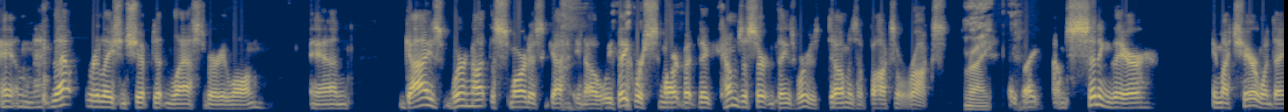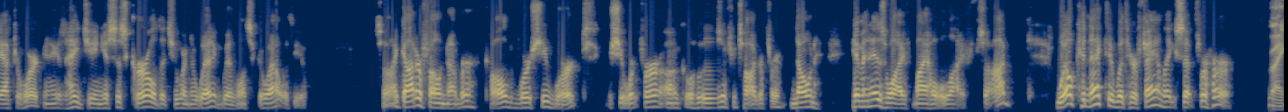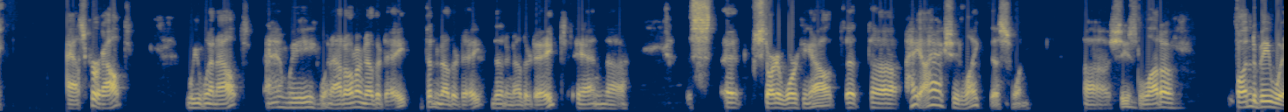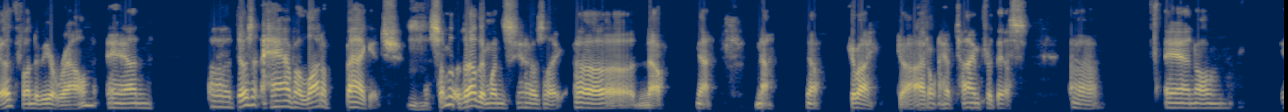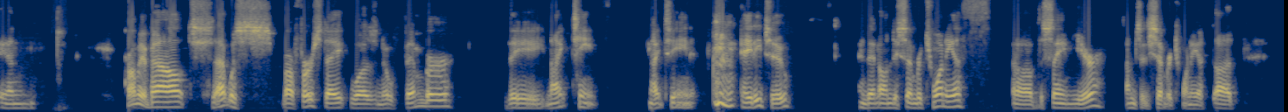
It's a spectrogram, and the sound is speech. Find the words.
And that relationship didn't last very long. And guys, we're not the smartest guy. You know, we think we're smart, but there comes to certain things we're as dumb as a box of rocks. Right. It's like I'm sitting there in my chair one day after work, and he goes, "Hey, genius, this girl that you were in the wedding with wants to go out with you." So I got her phone number, called where she worked. She worked for her uncle, who was a photographer, known him and his wife my whole life. So I'm well connected with her family, except for her. Right. Ask her out. We went out, and we went out on another date, then another date, then another date, and uh, it started working out that uh, hey, I actually like this one. Uh, she's a lot of fun to be with, fun to be around, and uh, doesn't have a lot of baggage. Mhm. Some of those other ones, you know, I was like, uh, no, no, no, no, goodbye. Uh, I don't have time for this. Uh, and um, in probably about that was our first date was November the 19th, 1982. And then on December 20th of the same year, I'm December 20th, uh,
